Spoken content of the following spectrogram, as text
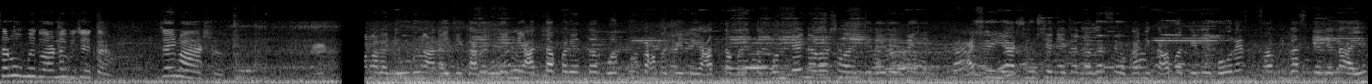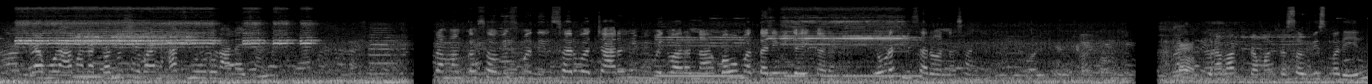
सर्व उमेदवारांना विजय करा. जय महाराष्ट्र. आम्हाला निवडून आणायचे कारण त्यांनी आत्तापर्यंत भरपूर कामं केले. आत्तापर्यंत कोणत्याही नगरसेवक केलेले नाही असे या शिवसेनेच्या नगरसेवकांनी कामं केले. बरेचसा विकास केलेला आहे. आम्हाला धनुष्यबाण हाच निवडून आणायचा. क्रमांक सव्वीस मधील सर्व चारही उमेदवारांना बहुमताने विजयी करा. एवढंच मी सर्वांना सांगेन. प्रभाग क्रमांक सव्वीसमधील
